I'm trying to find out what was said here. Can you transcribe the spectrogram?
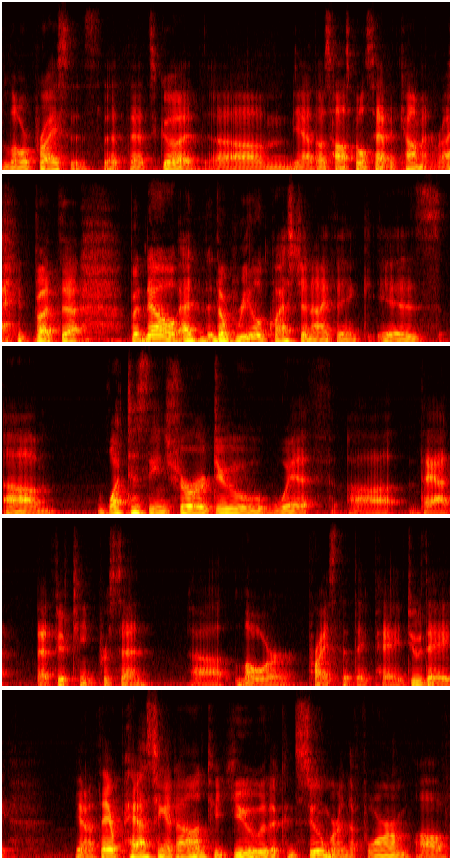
lower prices. That that's good. Um, yeah, those hospitals have it coming, right? But uh, but no, the real question I think is, um, what does the insurer do with uh, that that fifteen percent uh, lower price that they pay? Do they, you know, if they're passing it on to you, the consumer, in the form of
